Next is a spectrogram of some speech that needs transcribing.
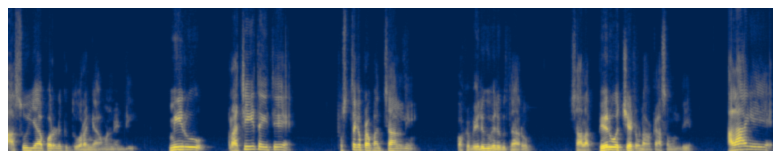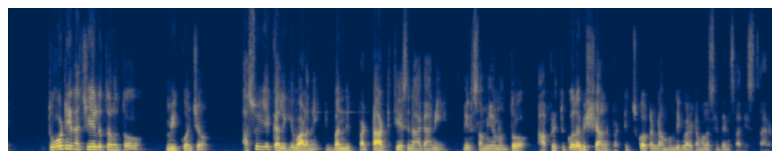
అసూయాపరులకు దూరంగా ఉండండి. మీరు రచయిత అయితే పుస్తక ప్రపంచాలని ఒక వెలుగు వెలుగుతారు. చాలా పేరు వచ్చేటువంటి అవకాశం ఉంది. అలాగే తోటి రచయితలతో మీకు కొంచెం అసూయ కలిగి వాళ్ళని ఇబ్బంది పట్టాటి చేసినా కానీ మీరు సంయమనంతో ఆ ప్రతికూల విషయాలను పట్టించుకోకుండా ముందుకు వెళ్ళటం వల్ల సిద్ధం సాధిస్తారు.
